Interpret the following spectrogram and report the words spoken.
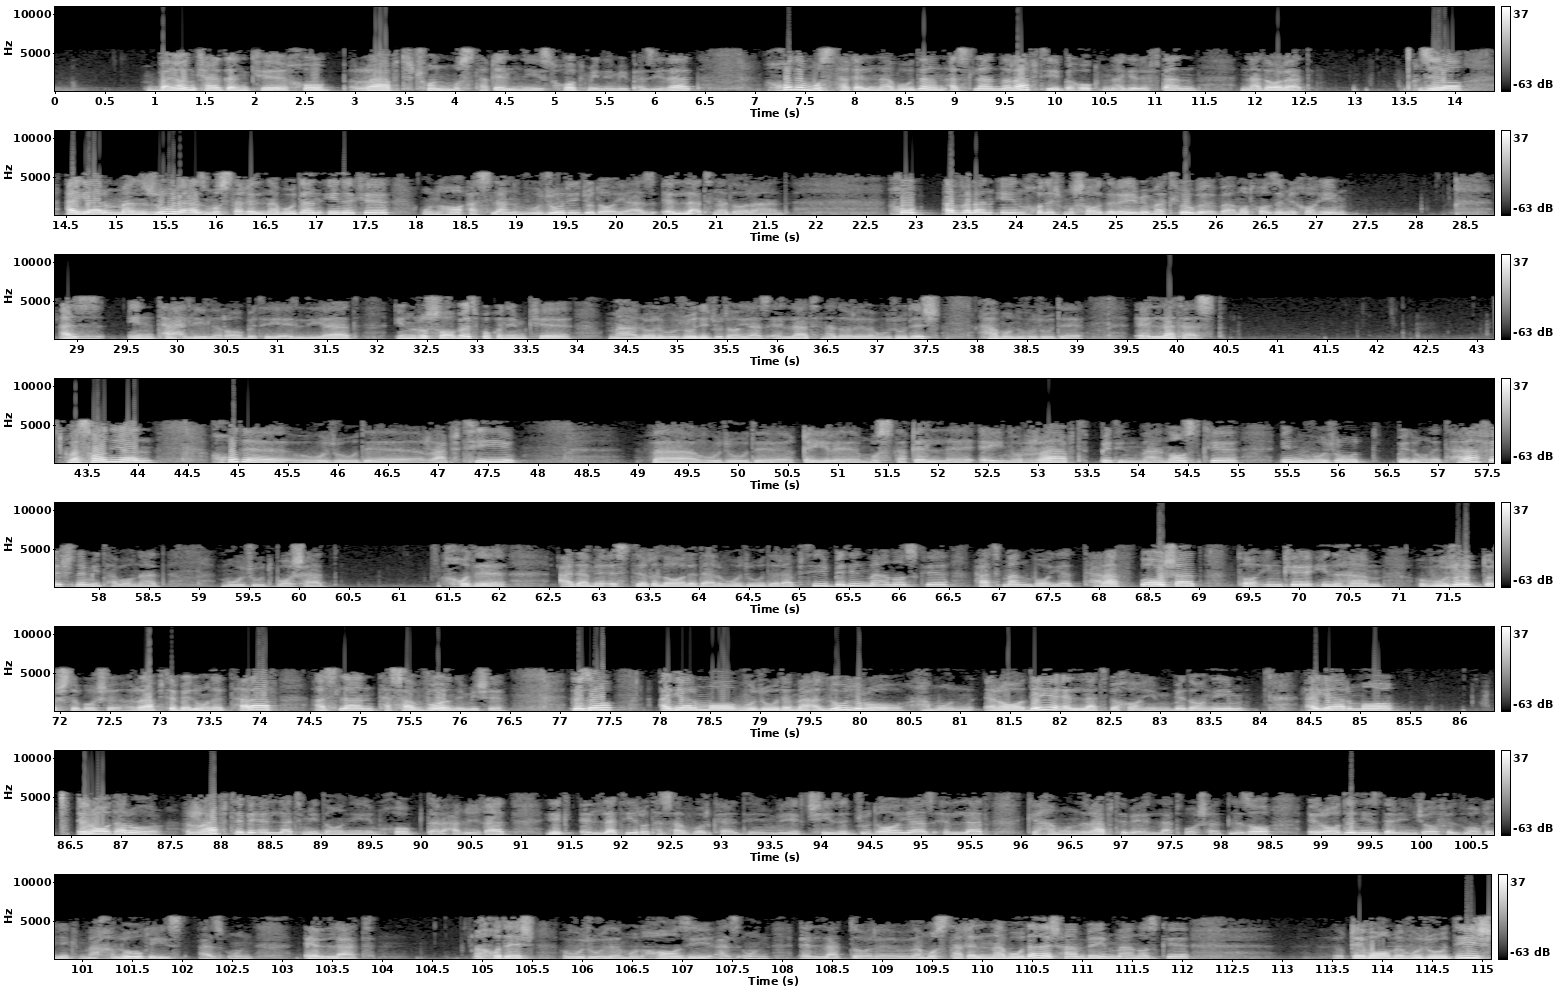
بیان کردن که خب ربط چون مستقل نیست حکمی نمیپذیرد خود مستقل نبودن اصلا ربطی به حکم نگرفتن ندارد. زیرا اگر منظور از مستقل نبودن اینه که اونها اصلا وجودی جدای از علت ندارند. خب اولا این خودش مصادره به مطلوبه و ما تازه می‌خواهیم از این تحلیل رابطه علیت این رو ثابت بکنیم که معلول وجود جدایی از علت نداره و وجودش همون وجود علت است. و ثانیا خود وجود ربطی و وجود غیر مستقل عین الربط بدین معناست که این وجود بدون طرفش نمی‌تواند موجود باشد. خود عدم استقلال در وجود ربطی بدین معناست که حتما باید طرف باشد تا اینکه این هم وجود داشته باشه. ربط بدون طرف اصلا تصور نمیشه. لذا اگر ما وجود معلول رو همون اراده علت بخواهیم بدانیم اگر ما اراده رو ربط به علت می‌دانیم. خب در حقیقت یک علتی رو تصور کردیم و یک چیز جدایی از علت که همون ربط به علت باشد. لذا اراده نیز در اینجا فی یک مخلوقی است از اون علت. و خودش وجود منحازی از اون علت داره و مستقل نبودنش هم به این معناست که قوام وجودیش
